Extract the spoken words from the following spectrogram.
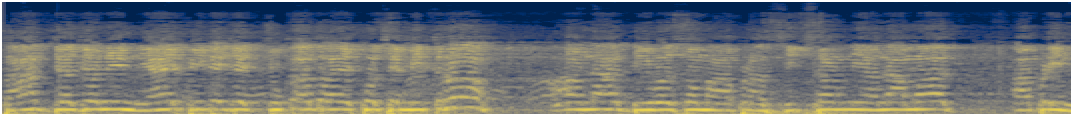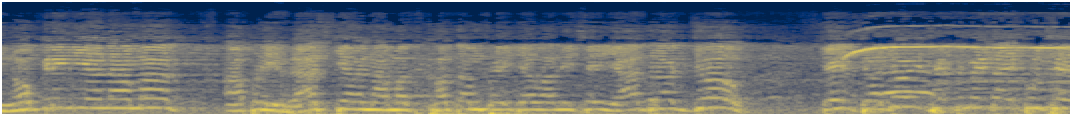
સાત જજોની ન્યાયપીઠે જે ચુકાદો આપ્યો છે મિત્રો, આવનાર દિવસોમાં આપણા શિક્ષણની અનામત, આપણી નોકરીની અનામત, આપણી રાજકીય અનામત ખતમ થઈ જવાની છે. યાદ રાખજો જે જજોએ જજમેન્ટ આપ્યું છે.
